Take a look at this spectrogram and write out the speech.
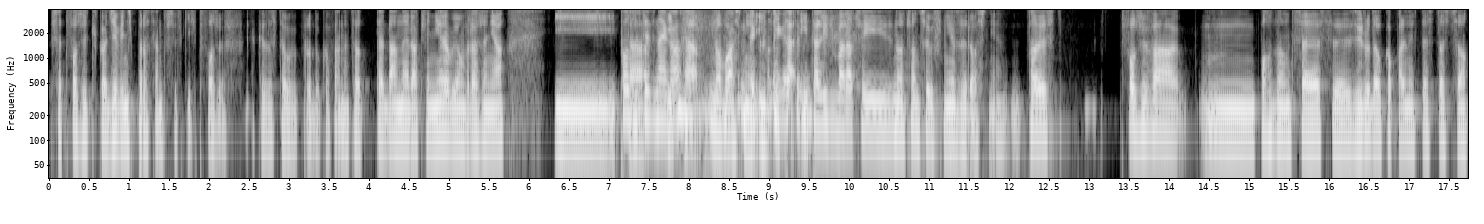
przetworzyć tylko 9% wszystkich tworzyw, jakie zostały wyprodukowane. To te dane raczej nie robią wrażenia i pozytywnego. Ta, i ta, no właśnie, i, i, ta, i ta liczba raczej znacząco już nie wzrośnie. To jest tworzywa mm, pochodzące z źródeł kopalnych to jest coś, co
